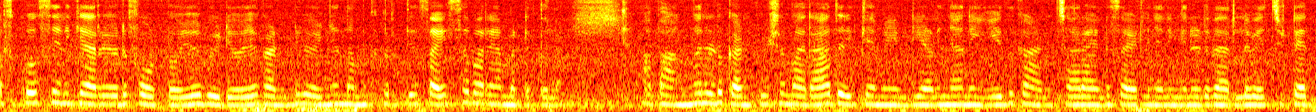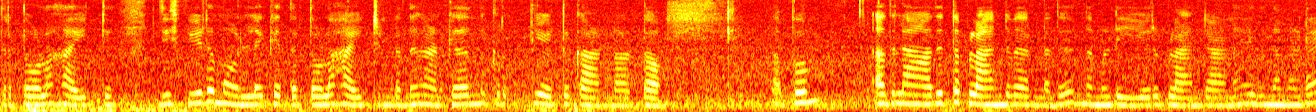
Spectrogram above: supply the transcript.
ഓഫ് കോഴ്സ് എനിക്കറിയാം ഒരു ഫോട്ടോയോ വീഡിയോയോ കണ്ടു കഴിഞ്ഞാൽ നമുക്ക് കൃത്യം സൈസ് പറയാൻ പറ്റത്തില്ല. അപ്പോൾ അങ്ങനെ ഒരു കൺഫ്യൂഷൻ വരാതിരിക്കാൻ വേണ്ടിയാണ് ഞാൻ ഏത് കാണിച്ചാലും അതിന്റെ സൈഡിൽ ഞാൻ ഇങ്ങനെ ഒരു വിരൽ വെച്ചിട്ട് എത്രത്തോളം ഹൈറ്റ് ജിഫിയുടെ മുകളിലേക്ക് എത്രത്തോളം ഹൈറ്റ് ഉണ്ടെന്ന് കാണിക്കുക. അതൊന്ന് കൃത്യമായിട്ട് കാണണം കേട്ടോ. അപ്പം അതിൽ ആദ്യത്തെ പ്ലാന്റ് വരുന്നത് നമ്മുടെ ഈ ഒരു പ്ലാന്റാണ് ഇത് നമ്മുടെ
